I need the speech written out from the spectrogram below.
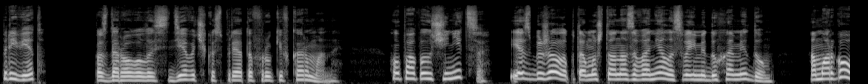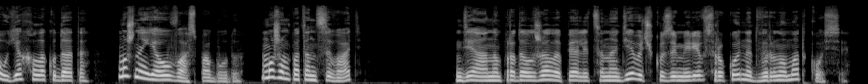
«Привет», — поздоровалась девочка, спрятав руки в карманы. «У папы ученица? Я сбежала, потому что она завоняла своими духами дом, а Марго уехала куда-то. Можно я у вас побуду? Можем потанцевать?» Диана продолжала пялиться на девочку, замерев с рукой на дверном откосе.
